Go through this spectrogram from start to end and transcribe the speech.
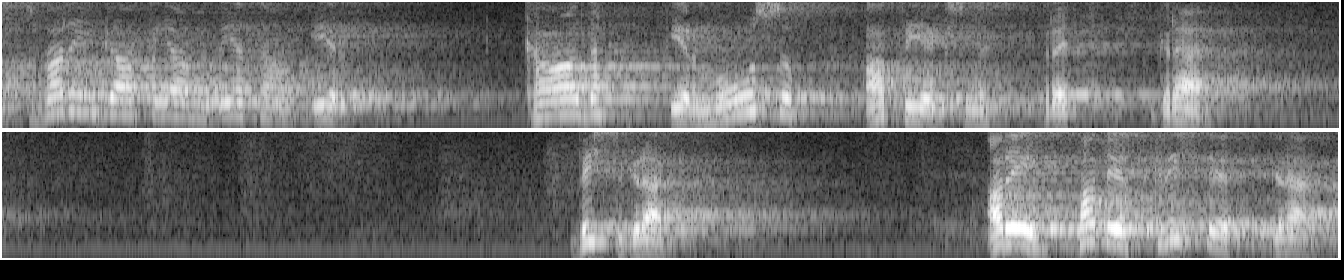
svarīgākajām lietām ir, kāda ir mūsu attieksme pret grēku. Visi grēki. Arī patiesa kristietis grēki.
